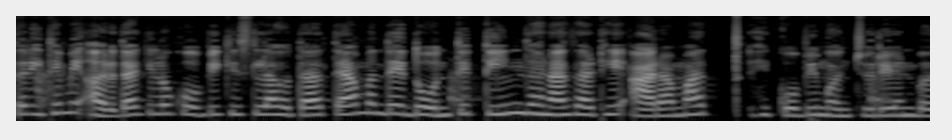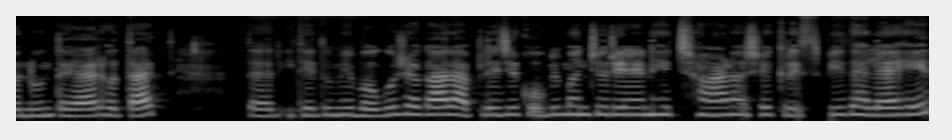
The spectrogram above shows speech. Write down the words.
तर इथे मी अर्धा किलो कोबी किसला होता. त्यामध्ये दोन ते तीन जणांसाठी आरामात हे कोबी मंचुरियन बनवून तयार होतात. तर इथे तुम्ही बघू शकाल आपले जे कोबी मंचुरियन हे छान असे क्रिस्पी झाले आहेत.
